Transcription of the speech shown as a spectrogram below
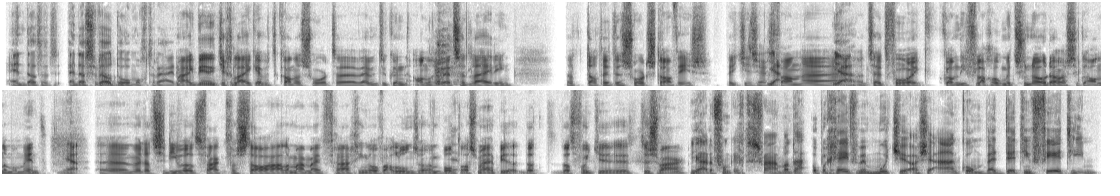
En dat, het, en dat ze wel door mochten rijden. Maar ik denk dat je gelijk hebt. Het kan een soort. eh, we hebben natuurlijk een andere wedstrijdleiding. Dat, dat dit een soort straf is. Dat je zegt Ja. van. eh Ja. het vorige week kwam die vlag ook met Tsunoda. was natuurlijk een ander moment. ja. Eh, maar dat ze die wat vaak van stal halen. Maar mijn vraag ging over Alonso en Bottas. Maar heb je dat, dat, dat vond je te zwaar? ja, dat vond ik echt te zwaar. Want op een gegeven moment moet je, als je aankomt bij 13, 14,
